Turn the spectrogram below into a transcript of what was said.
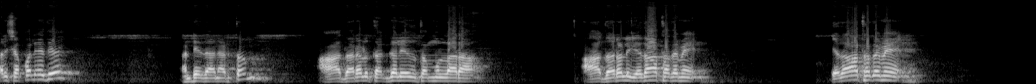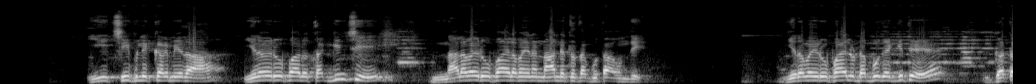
అని చెప్పలేదే? అంటే దాని అర్థం ఆ ధరలు తగ్గలేదు తమ్ముళ్ళారా? ఆ ధరలు యథాతథమే. యథాతథమే. ఈ చీప్ లిక్కర్ మీద ఇరవై రూపాయలు తగ్గించి నలభై రూపాయలమైన నాణ్యత తగ్గుతూ ఉంది. ఇరవై రూపాయలు డబ్బు తగ్గితే గత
